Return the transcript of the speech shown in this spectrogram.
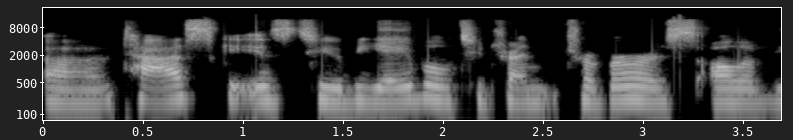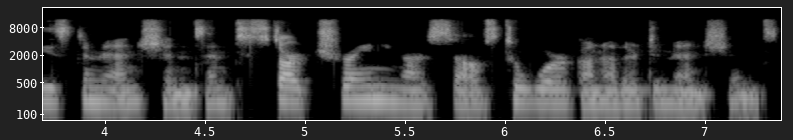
uh, task is to be able to tra- traverse all of these dimensions and to start training ourselves to work on other dimensions.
